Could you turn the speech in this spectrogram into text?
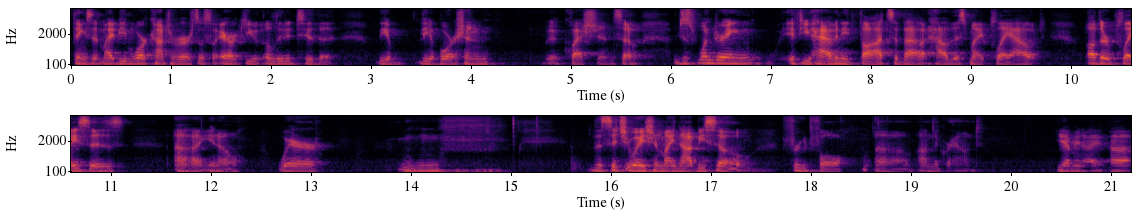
things that might be more controversial. So Eric, you alluded to the the, the abortion question. So I'm just wondering if you have any thoughts about how this might play out other places, uh, you know, where mm, the situation might not be so fruitful uh, on the ground. Yeah, I mean, I, uh,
